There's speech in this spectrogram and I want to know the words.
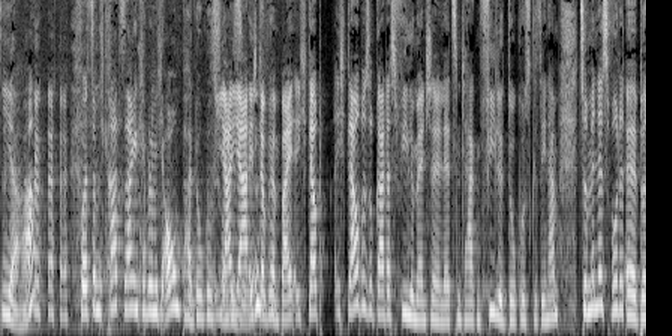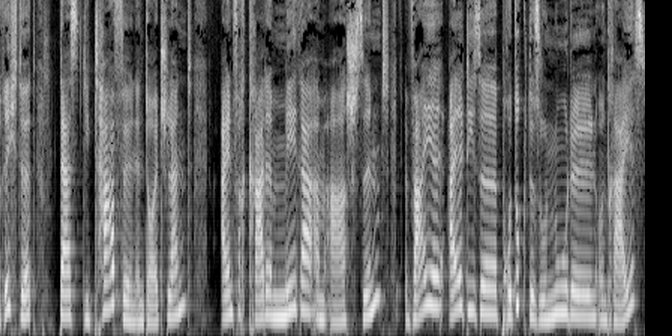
Ja. Ich wollte nämlich gerade sagen, ich habe nämlich auch ein paar Dokus schon Ja, gesehen. ja, ich glaube, wir haben beide, ich glaube, ich glaube sogar, dass viele Menschen in den letzten Tagen viele Dokus gesehen haben. Zumindest wurde äh, berichtet, dass die Tafeln in Deutschland einfach gerade mega am Arsch sind, weil all diese Produkte, so Nudeln und Reis,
